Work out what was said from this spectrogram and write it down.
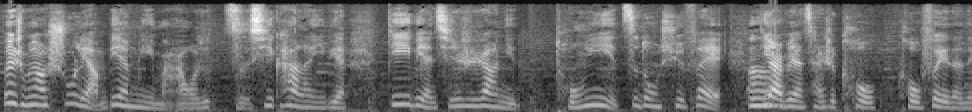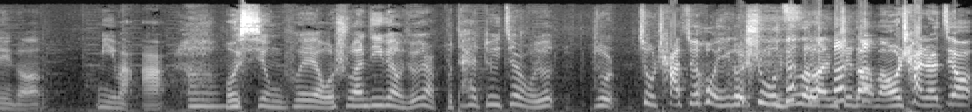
为什么要输两遍密码，我就仔细看了一遍，第一遍其实是让你同意自动续费，第二遍才是扣扣费的那个。密码，我幸亏啊！我输完第一遍，我就有点不太对劲儿，我就就就差最后一个数字了，你知道吗？我差点就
